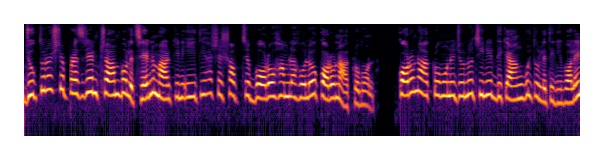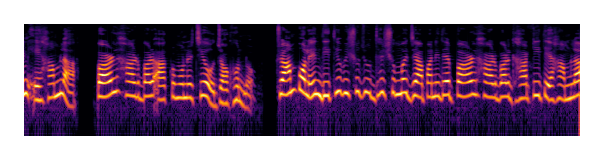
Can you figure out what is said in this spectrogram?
যুক্তরাষ্ট্রের প্রেসিডেন্ট ট্রাম্প বলেছেন, মার্কিন ইতিহাসের সবচেয়ে বড় হামলা হল করোনা আক্রমণ। করোনা আক্রমণের জন্য চীনের দিকে আঙ্গুল তুলে তিনি বলেন, এ হামলা পার্ল হারবার আক্রমণের চেয়েও জঘন্য। ট্রাম্প বলেন, দ্বিতীয় বিশ্বযুদ্ধের সময় জাপানিদের পার্ল হারবার ঘাঁটিতে হামলা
